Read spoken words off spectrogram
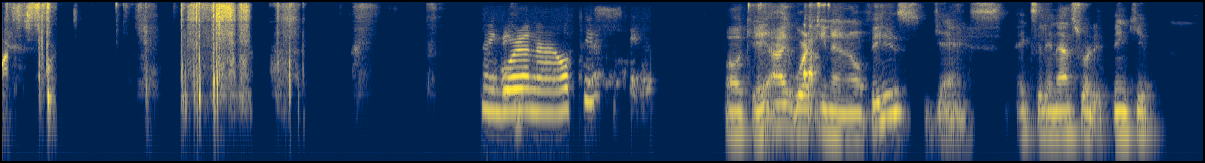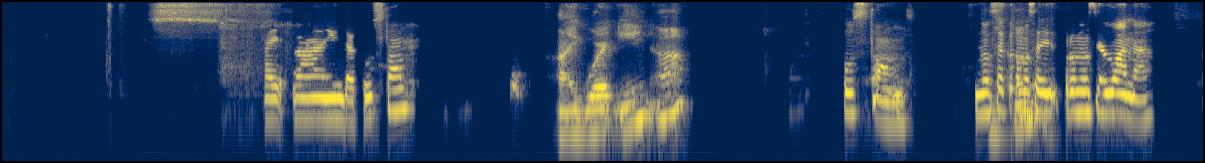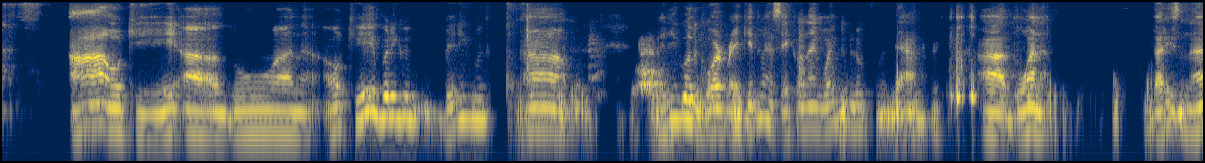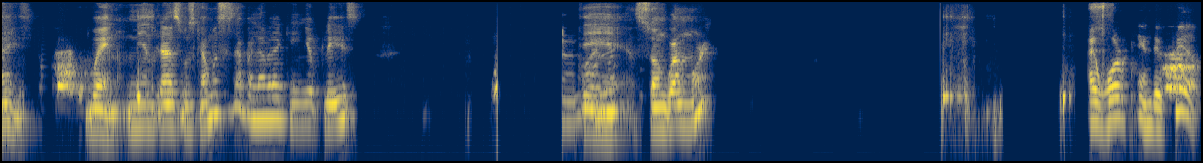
I work in an office. Okay, I work in an office. Yes, excellent answer. Thank you. I am in the custom, I work in a, custom. No sé cómo se pronuncia aduana. ah, okay, aduana. Okay, very good, very good. Uh, very good word, right? Give me a second, I'm going to look for that. Aduana. That is nice. Bueno, mientras buscamos esa palabra, can you please? The, someone more? I work in the field.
